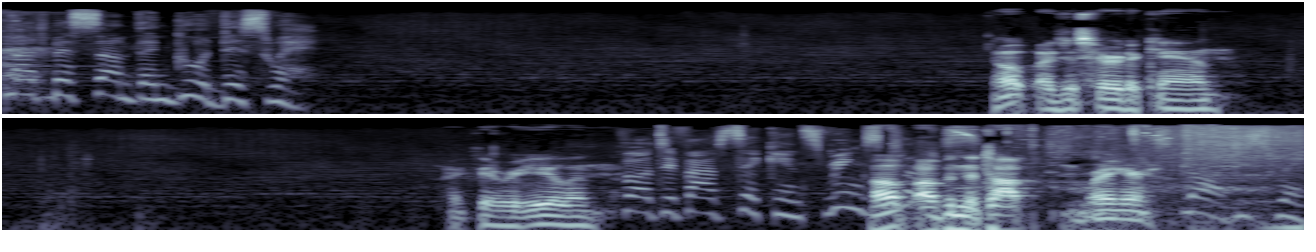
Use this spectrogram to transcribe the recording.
Might be something good this way. Oh, I just heard a can. Like they were healing. 45 seconds. Oh, close. up in the top, right here. Explore this way.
